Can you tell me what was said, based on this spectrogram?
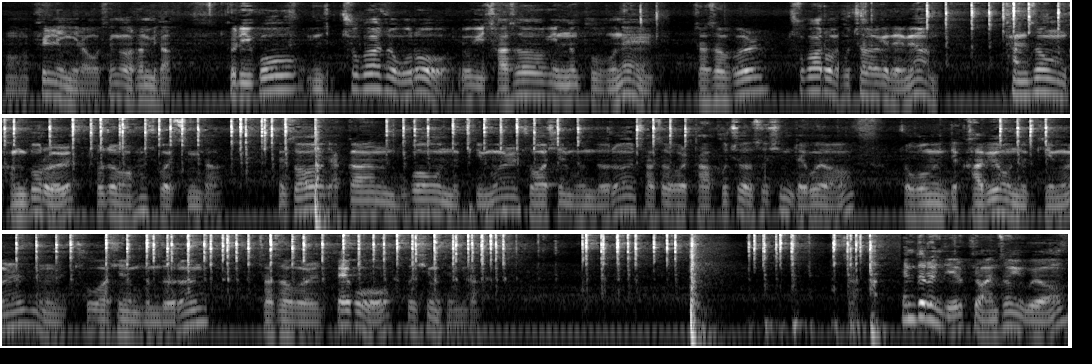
어, 필링이라고 생각을 합니다. 그리고 추가적으로 여기 자석 있는 부분에 자석을 추가로 부착하게 되면 탄성 강도를 조정할 수가 있습니다. 그래서 약간 무거운 느낌을 좋아하시는 분들은 자석을 다 붙여서 쓰시면 되고요. 조금 이제 가벼운 느낌을 음, 추구하시는 분들은 자석을 빼고 쓰시면 됩니다. 자, 핸들은 이제 이렇게 완성이고요.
